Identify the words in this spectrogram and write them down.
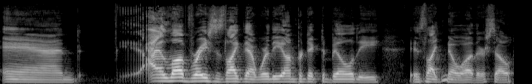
And I love races like that where the unpredictability is like no other. So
